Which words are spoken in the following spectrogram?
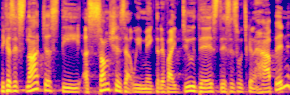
Because it's not just the assumptions that we make that if I do this, this is what's gonna happen.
